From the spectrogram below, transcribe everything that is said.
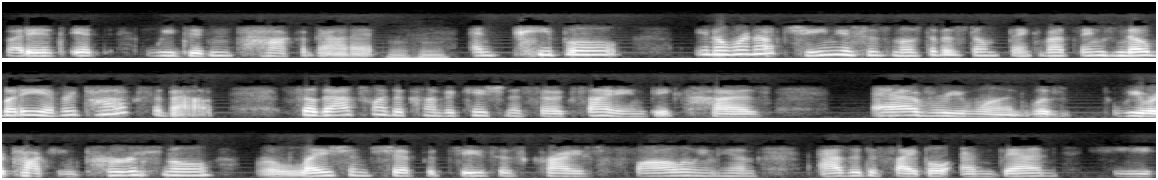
But it, it, we didn't talk about it. Mm-hmm. And people, you know, we're not geniuses. Most of us don't think about things nobody ever talks about. So that's why the convocation is so exciting because everyone was we were talking personal relationship with Jesus Christ, following him as a disciple, and then he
